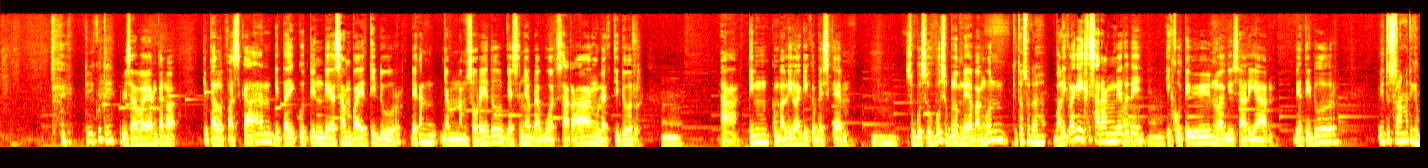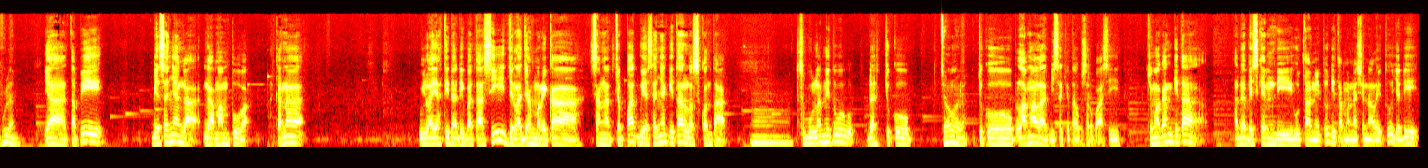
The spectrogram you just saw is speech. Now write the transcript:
diikuti. Bisa bayangkan pak. Kita lepaskan, kita ikutin dia sampai tidur. Dia kan jam 6 sore itu biasanya udah buat sarang, udah tidur. Hmm, Nah, tim kembali lagi ke base camp. hmm. Subuh-subuh sebelum dia bangun, Kita sudah balik lagi ke sarang dia tadi. hmm. Ikutin lagi seharian. Dia tidur. itu selama tiga bulan. Ya, tapi biasanya nggak nggak mampu, Pak. Karena wilayah tidak dibatasi, jelajah mereka sangat cepat. Biasanya kita lost kontak. Oh, Sebulan itu udah cukup jauh ya. cukup lama lah bisa kita observasi. Cuma kan kita ada base camp di hutan itu di Taman Nasional itu, jadi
